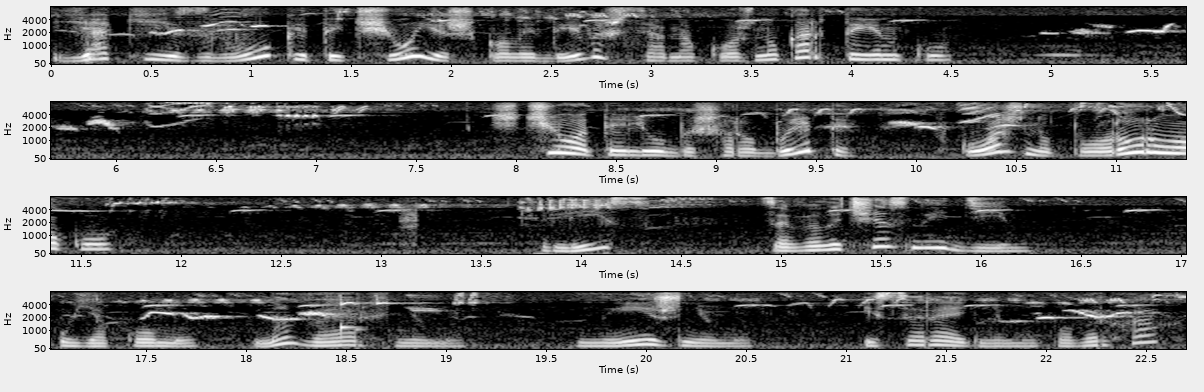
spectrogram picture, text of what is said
Які звуки ти чуєш, коли дивишся на кожну картинку? Що ти любиш робити в кожну пору року? Ліс це величезний дім, у якому на верхньому, нижньому і середньому поверхах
